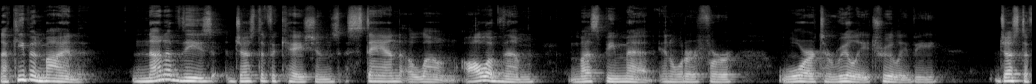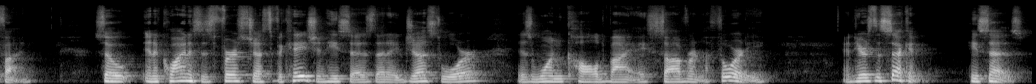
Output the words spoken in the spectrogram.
Now keep in mind, none of these justifications stand alone. All of them must be met in order for war to really, truly be justified. So, in Aquinas' first justification, he says that a just war is one called by a sovereign authority. And here's the second he says,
